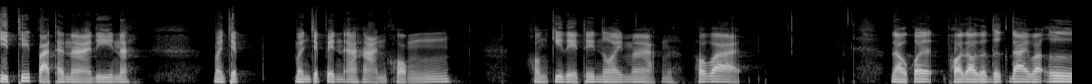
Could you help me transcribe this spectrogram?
จิตที่ปรารถนาดีนะ มันจะมันจะเป็นอาหารของของกิเลสได้น้อยมากนะเพราะว่า เราก็พอเราระลึกได้ว่า เออ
